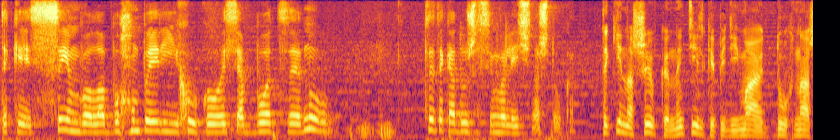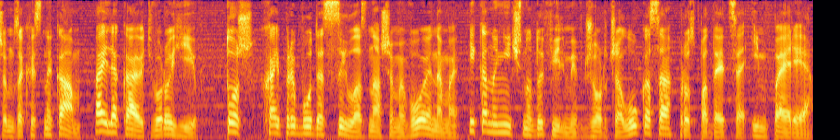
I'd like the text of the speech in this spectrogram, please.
такий символ або оберіг у когось, або це ну Це така дуже символічна штука. Такі нашивки не тільки підіймають дух нашим захисникам, а й лякають ворогів. Тож хай прибуде сила з нашими воїнами, і канонічно до фільмів Джорджа Лукаса розпадеться імперія.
